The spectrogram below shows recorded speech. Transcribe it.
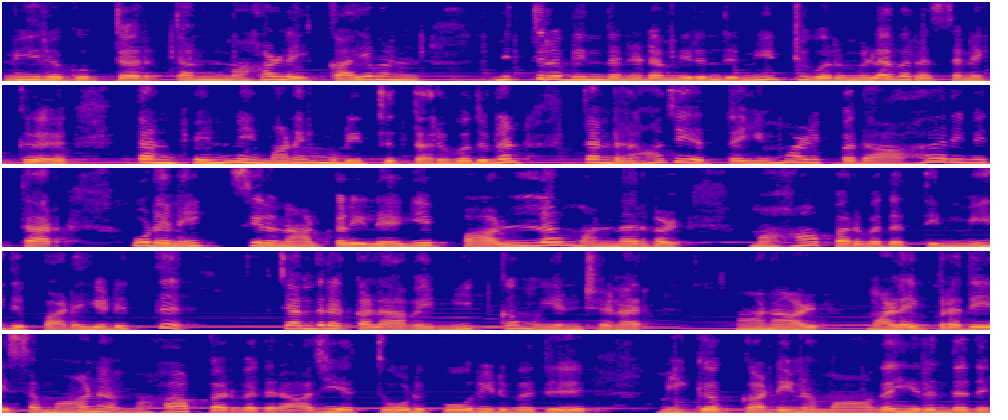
வீரகுப்தர் தன் மகளை கயவன் மித்திரபிந்தனிடம் இருந்து மீட்டு வரும் இளவரசனுக்கு தன் பெண்ணை மனைமுடித்து தருவதுடன் தன் ராஜ்யத்தையும் அழிப்பதாக அறிவித்தார். உடனே சில நாட்களிலேயே பல மன்னர்கள் மகாபர்வதத்தின் மீது படையெடுத்து சந்திரகலாவை மீட்க முயன்றனர். ஆனால் மலை பிரதேசமான மகாபர்வத ராஜ்யத்தோடு போரிடுவது மிக கடினமாக இருந்தது.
